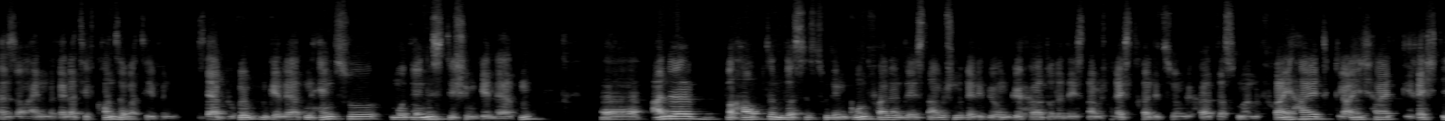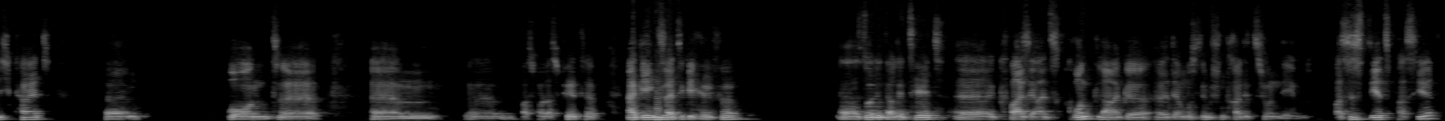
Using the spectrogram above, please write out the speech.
also einen relativ konservativen, sehr berühmten Gelehrten, hin zu modernistischen Gelehrten. Äh, alle behaupten, dass es zu den Grundpfeilern der islamischen Religion gehört oder der islamischen Rechtstradition gehört, dass man Freiheit, Gleichheit, Gerechtigkeit ähm, und äh, ähm, äh, was war das vierte? Ja, gegenseitige Hilfe äh, Solidarität äh, quasi als Grundlage äh, der muslimischen Tradition nehmen. Was ist jetzt passiert?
